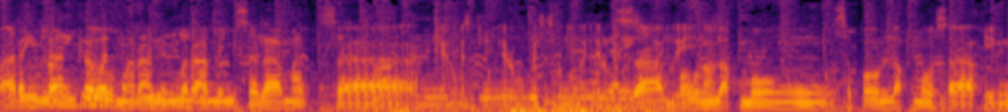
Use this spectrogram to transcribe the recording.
Parang Lando, maraming maraming salamat sa sa paunlak mong sa paunlak mo sa aking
